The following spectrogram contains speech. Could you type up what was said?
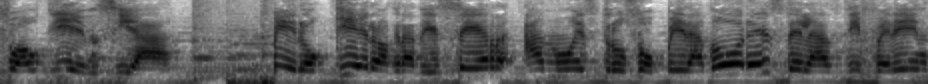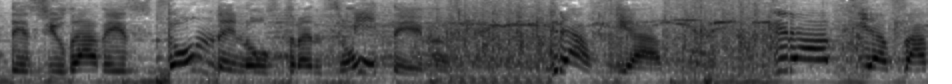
Su audiencia. Pero quiero agradecer a nuestros operadores de las diferentes ciudades donde nos transmiten. Gracias. Gracias a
